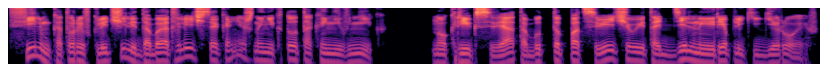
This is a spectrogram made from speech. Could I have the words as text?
фильм, который включили, дабы отвлечься, конечно, никто так и не вник. Но крик свято будто подсвечивает отдельные реплики героев,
